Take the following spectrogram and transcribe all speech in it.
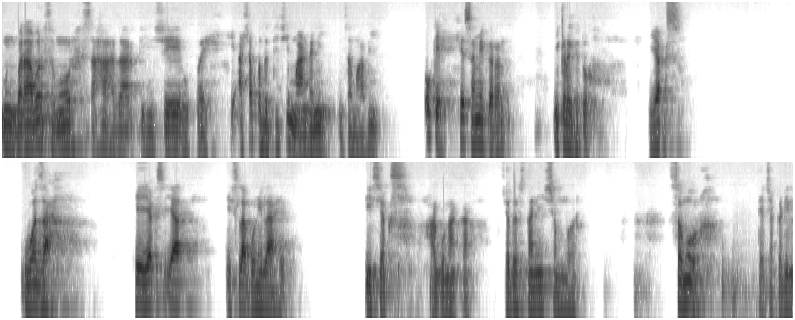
मग बराबर समोर सहा हजार तीनशे रुपये. ही अशा पद्धतीची मांडणी जमावी. ओके हे समीकरण इकडे घेतो. यक्स वजा हे यक्स या तीसला गुणीला आहे. तीस यक्स हा गुणाकार. छदस्थानी शंभर. समोर त्याच्याकडील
